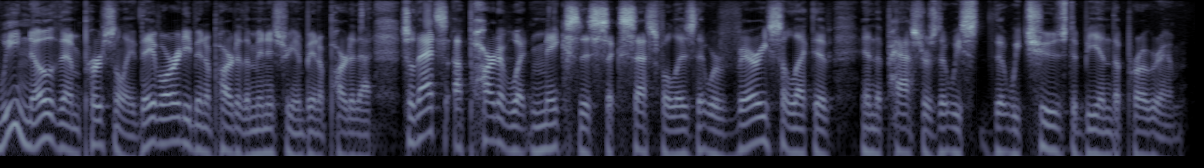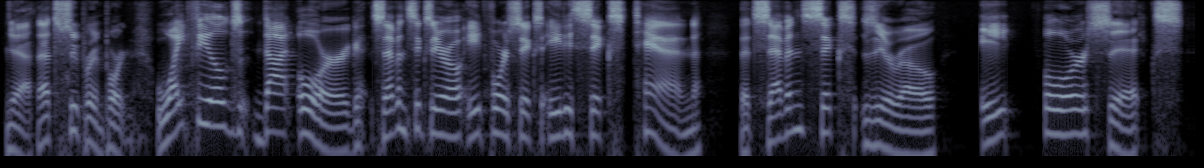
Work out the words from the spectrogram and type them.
we know them personally. They've already been a part of the ministry and been a part of that. So that's a part of what makes this successful is that we're very selective in the pastors that we that we choose to be in the program. Yeah, that's super important. Whitefields.org, 760-846-8610. That's 760-846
